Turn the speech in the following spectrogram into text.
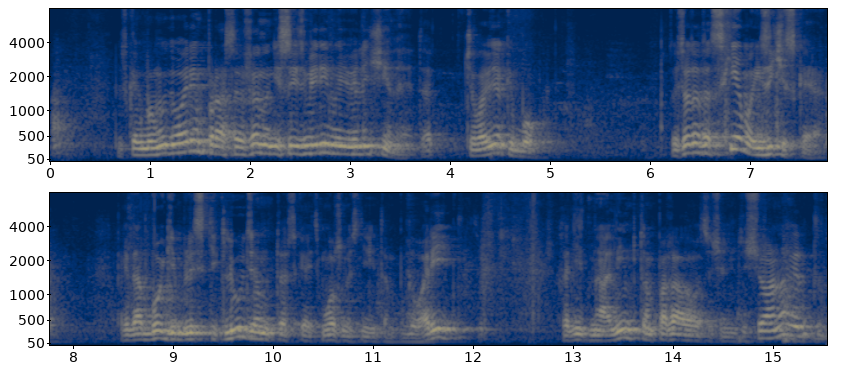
То есть как бы мы говорим про совершенно несоизмеримые величины. Так? Человек и Бог. То есть вот эта схема языческая, когда боги близки к людям, так сказать, можно с ней там поговорить, ходить на Олимп, там пожаловаться, что-нибудь еще, она говорит, это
